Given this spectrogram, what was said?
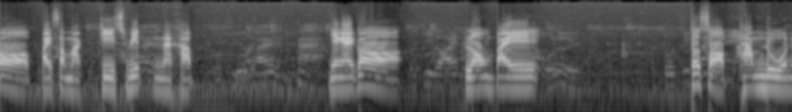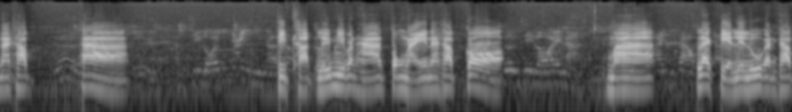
ก็ไปสมัคร G Suite นะครับ ยังไงก็ลองไปทดสอบทำดูนะครับ ถ้าติดขัดหรือมีปัญหาตรงไหนนะครับ ก็มาแลกเปลี่ยนเรียนรู้กันครับ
